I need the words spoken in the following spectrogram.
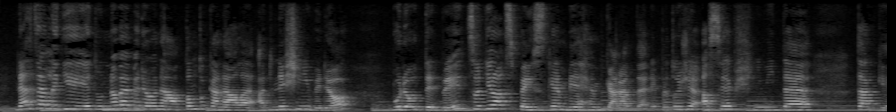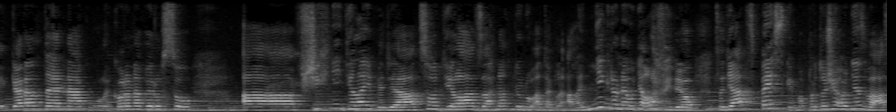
Nazdar lidi, je tu nové video na tomto kanále a dnešní video budou tipy, co dělat s pejskem během karantény, protože asi jak všichni víte, tak je karanténa kvůli koronavirusu a všichni dělají videa, co dělat, zahnat nudu a takhle, ale nikdo neudělal video, co dělat s pejskem a protože hodně z vás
